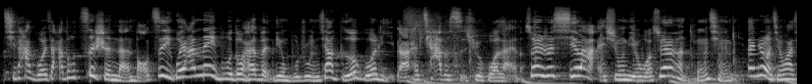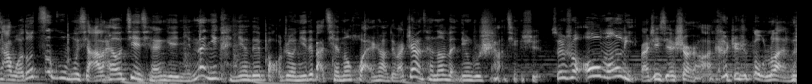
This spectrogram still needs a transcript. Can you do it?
其他国家都自身难保，自己国家内部都还稳定不住。你像德国里边还掐得死去活来呢。所以说希腊，哎兄弟，我虽然很同情你，但这种情况下我都自顾不暇了，还要借钱给你，那你肯定得保证你得把钱能还上，对吧？这样才能稳定住市场情绪。所以说欧盟里边这些事儿哈，可真是够乱的。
